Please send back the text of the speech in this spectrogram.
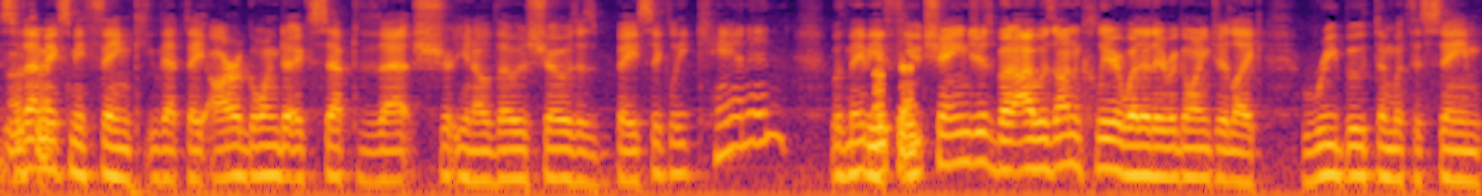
so that makes me think that they are going to accept that sh- you know those shows as basically canon with maybe a few changes. But I was unclear whether they were going to like reboot them with the same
